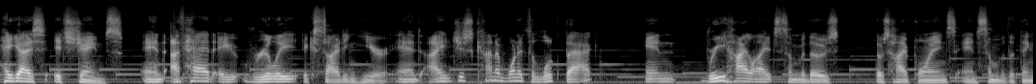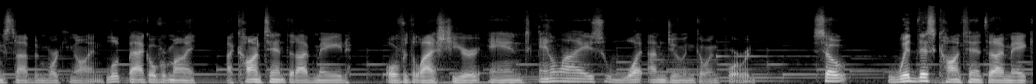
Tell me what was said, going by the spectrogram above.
Hey guys, it's James, and I've had a really exciting year, and I just kind of wanted to look back and re-highlight some of those those high points and some of the things that I've been working on. Look back over my my content that I've made over the last year and analyze what I'm doing going forward. So, with this content that I make,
